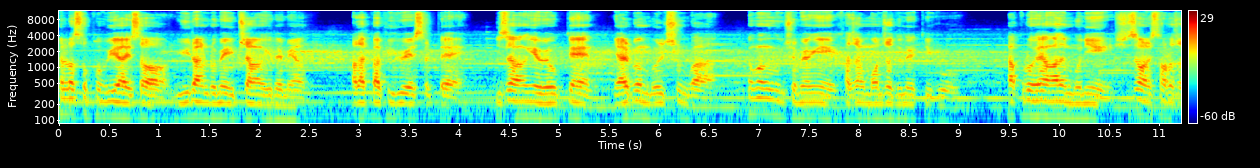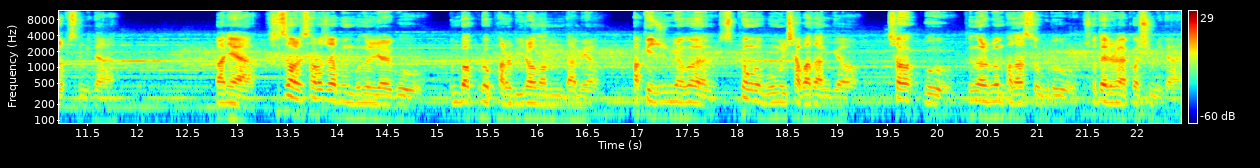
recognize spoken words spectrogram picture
Thalassophobia에서 유일한 룸에 입장하게 되면 바닥과 비교했을 때 이상하게 왜곡된 얇은 물층과 형광등 조명이 가장 먼저 눈에 띄고 밖으로 향하는 문이 시선을 사로잡습니다. 만약 시선을 사로잡은 문을 열고 문 밖으로 발을 밀어넣는다면 바뀐 중력은 수평으로 몸을 잡아당겨 차갑고 드넓은 바닷속으로 초대를 할 것입니다.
